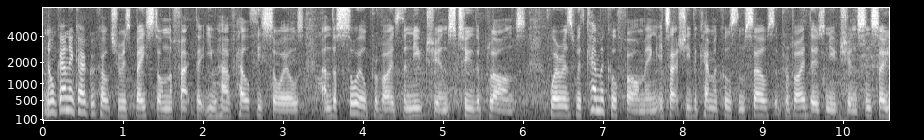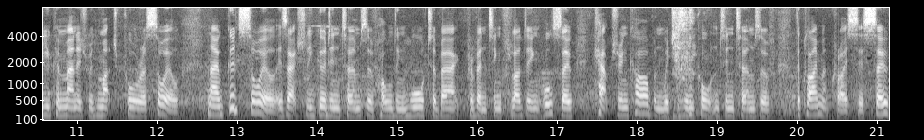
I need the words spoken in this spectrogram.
And organic agriculture is based on the fact that you have healthy soils and the soil provides the nutrients to the plants. Whereas with chemical farming, it's actually the chemicals themselves that provide those nutrients and so you can manage with much poorer soil. Now good soil is actually good in terms of holding water back, preventing flooding, also capturing carbon which is important in terms of the climate crisis. So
